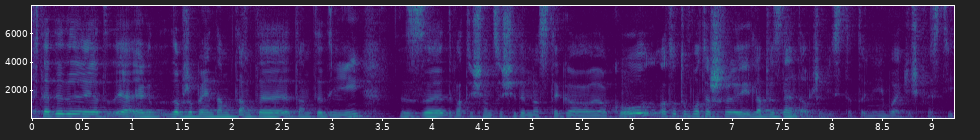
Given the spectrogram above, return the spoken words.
wtedy, jak dobrze pamiętam tamte, tamte dni, z 2017 roku, no to to było też i dla prezydenta oczywiste. To nie było jakiejś kwestii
